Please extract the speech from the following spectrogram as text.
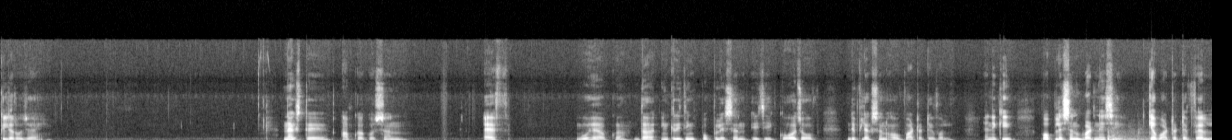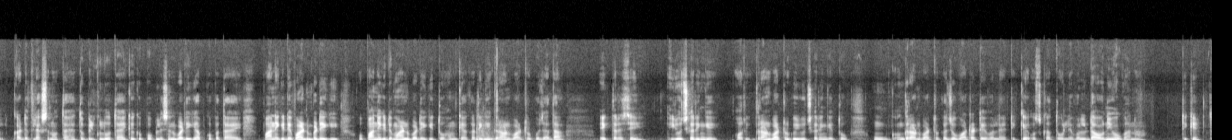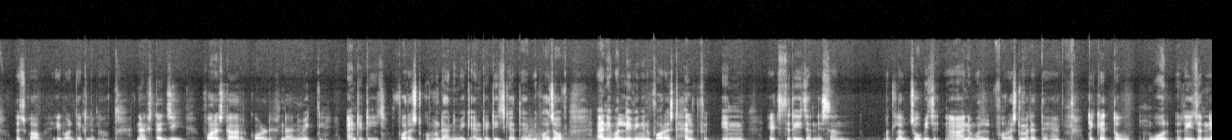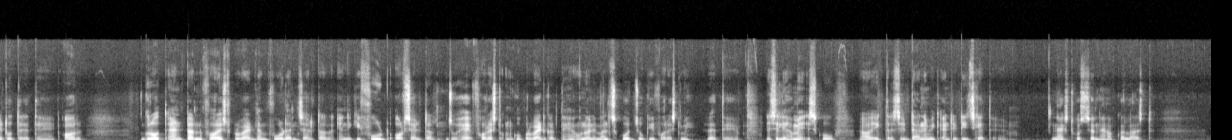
क्लियर हो जाए। नेक्स्ट है आपका क्वेश्चन एफ़, वो है आपका, the increasing population is a cause of deflection of water table. यानी कि पॉपुलेशन बढ़ने से क्या वाटर टेबल का डिफ्लेक्शन होता है? तो बिल्कुल होता है, क्योंकि पॉपुलेशन बढ़ेगी, आपको पता है, पानी की डिमांड बढ़ेगी और पानी की डिमांड बढ़ेगी तो हम क्या करेंगे? ग्राउंड वाटर को ज़्यादा एक तरह से यूज़ करेंगे और ग्राउंड वाटर को यूज़ करेंगे तो ग्राउंड वाटर का जो वाटर टेबल है, ठीक है, उसका तो लेवल डाउन ही होगा ना, ठीक है? तो इसको आप एक बार देख लेना। नेक्स्ट है G forest are called dynamic entities forest को हम डायनेमिक एंटिटीज कहते हैं because of animal living in forest help in its regeneration मतलब जो भी एनिमल फॉरेस्ट में रहते हैं, ठीक है तो वो रीजनरेट होते रहते हैं और growth and turn forest provide them food and shelter यानी कि फ़ूड और शेल्टर जो है फॉरेस्ट उनको प्रोवाइड करते हैं उन एनिमल्स को जो कि फॉरेस्ट में रहते हैं। इसलिए हमें इसको एक तरह से डायनेमिक एंटिटीज कहते हैं। नेक्स्ट क्वेश्चन है आपका लास्ट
